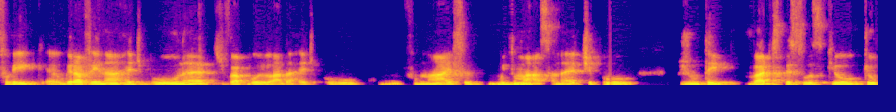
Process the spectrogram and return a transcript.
foi eu gravei na Red Bull, né? Tive apoio lá da Red Bull, com o Funai, foi muito massa, né? Tipo juntei várias pessoas que eu, que eu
